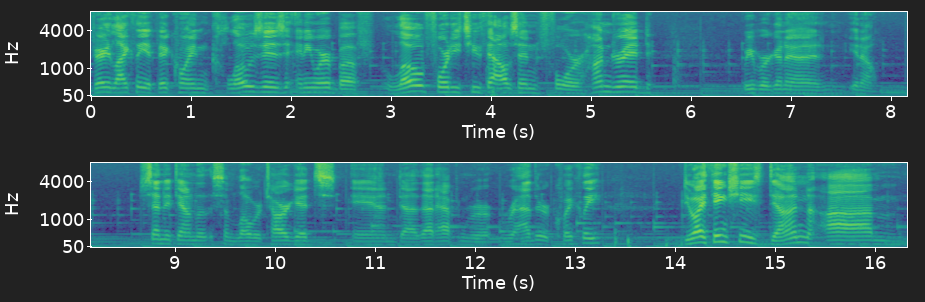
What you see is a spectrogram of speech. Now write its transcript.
very likely if Bitcoin closes anywhere below 42,400, we were going to, you know, send it down to some lower targets. And uh, that happened r- rather quickly. Do I think she's done? Um,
